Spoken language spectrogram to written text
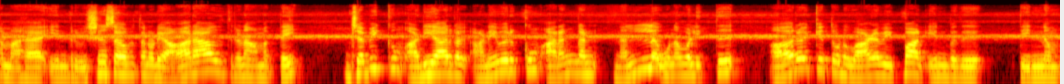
நமக என்று விஷ்ணு சகவத்தனுடைய ஆறாவது திருநாமத்தை ஜபிக்கும் அடியார்கள் அனைவருக்கும் அரங்கன் நல்ல உணவளித்து ஆரோக்கியத்தோடு வாழ வைப்பான் என்பது திண்ணம்.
